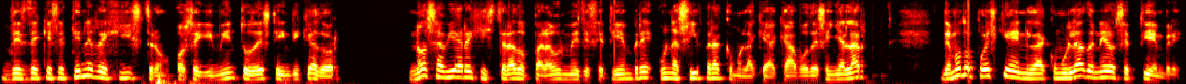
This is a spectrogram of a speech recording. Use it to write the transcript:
desde que se tiene registro o seguimiento de este indicador, no se había registrado para un mes de septiembre una cifra como la que acabo de señalar. De modo pues que en el acumulado enero-septiembre,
